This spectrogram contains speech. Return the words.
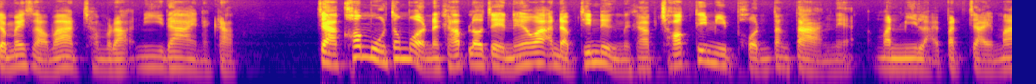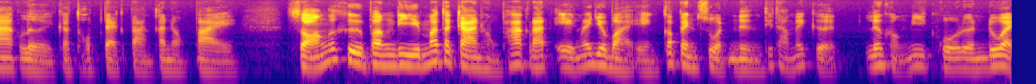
จะไม่สามารถชำระหนี้ได้นะครับ จากข้อมูลทั้งหมดนะครับ เราจะเห็นได้ว่าอันดับที่1นนะครับช็อคที่มีผลต่างๆเนี่ยมันมีหลายปัจจัยมากเลย กระทบแตกต่างกันออกไป 2 ก็คือบางทีมาตรการของภาครัฐเองนโยบายเองก็เป็นส่วนหนึ่งที่ทำให้เกิดเรื่องของหนี้โครเรือนด้วย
